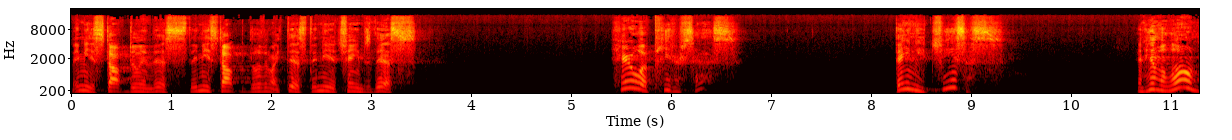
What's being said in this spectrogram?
They need to stop doing this. They need to stop living like this. They need to change this. Hear what Peter says. They need Jesus and Him alone.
